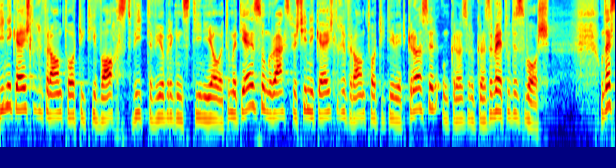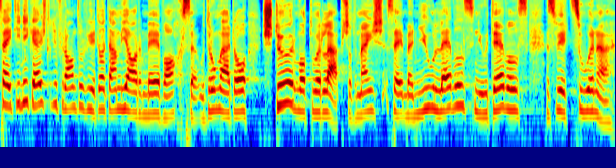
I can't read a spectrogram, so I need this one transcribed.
Deine geistliche Verantwortung, die wächst weiter, wie übrigens deine auch. Wenn du mit Jesus unterwegs bist, deine geistliche Verantwortung, die wird grösser und grösser und grösser, wenn du das willst. Und er sagt, deine geistliche Verantwortung wird in diesem Jahr mehr wachsen. Und darum auch die Stürme, die du erlebst, oder manchmal sagt man New Levels, New Devils, es wird zunehmen.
